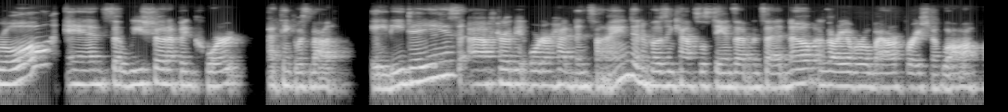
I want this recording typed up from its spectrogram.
rule. And so we showed up in court, I think it was about 80 days after the order had been signed. And opposing counsel stands up and said, no, it was already overruled by operation of law,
